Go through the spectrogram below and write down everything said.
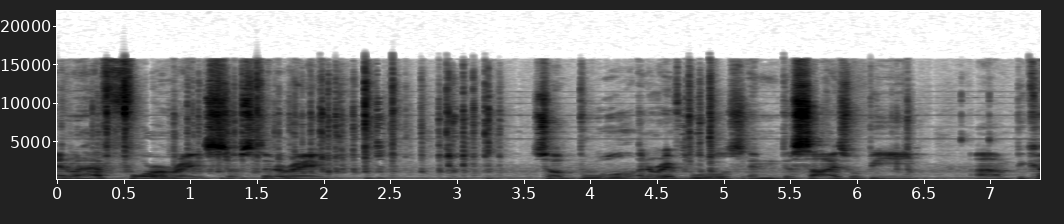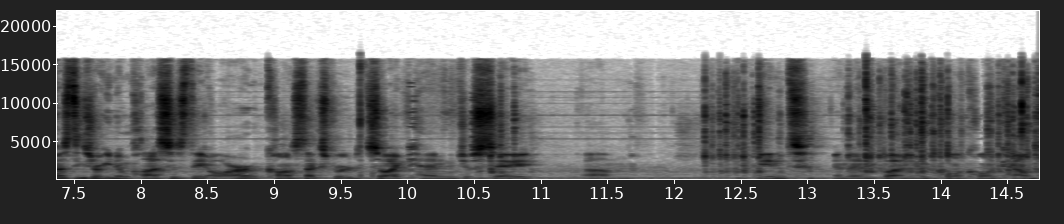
And I'm going to have four arrays. So std array. So a bool, an array of bools, and the size will be, um, because these are enum classes, they are constexpr. So I can just say um, int and then button colon colon count.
